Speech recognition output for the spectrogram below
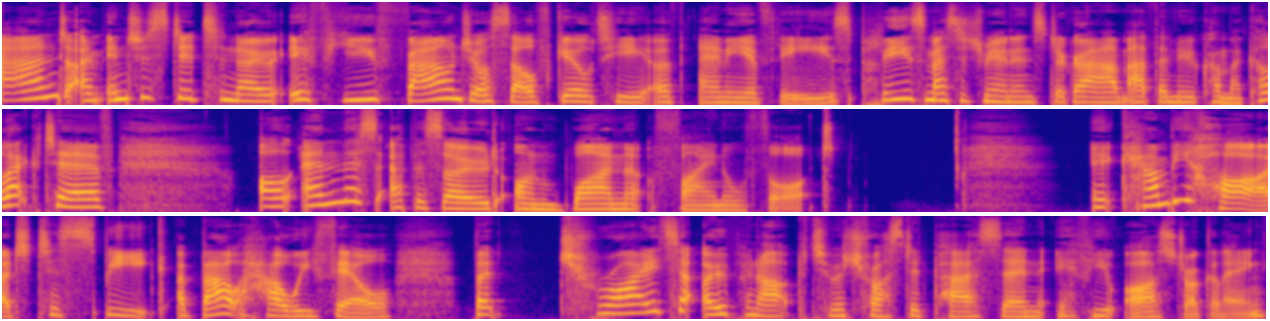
And I'm interested to know if you found yourself guilty of any of these. Please message me on Instagram at the Newcomer Collective. I'll end this episode on one final thought. It can be hard to speak about how we feel, but try to open up to a trusted person if you are struggling.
